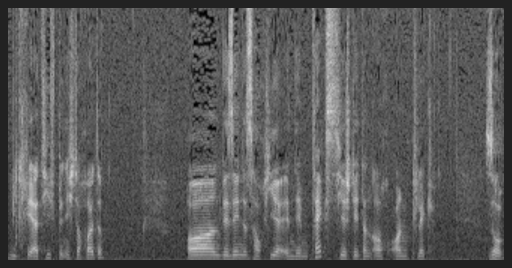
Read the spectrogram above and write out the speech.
Wie kreativ bin ich doch heute. Und wir sehen das auch hier in dem Text. Hier steht dann auch OnClick. So.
